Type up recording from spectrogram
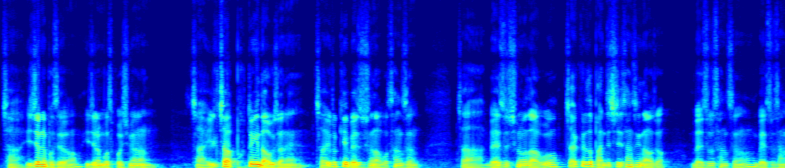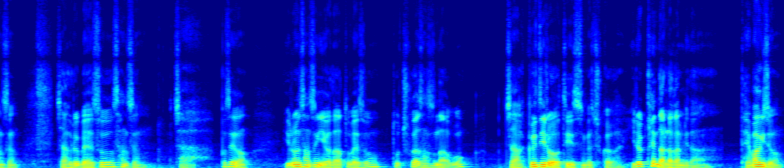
자, 이전에 보세요. 이전의 모습 보시면 자, 1차 폭등이 나오기 전에 자, 이렇게 매수 신호 나오고 상승. 자, 매수 신호 나오고 짧게라도 반드시 상승이 나오죠. 매수 상승, 매수 상승. 자, 그리고 매수 상승. 자, 보세요. 이런 상승이 이어다가 또 매수, 또 추가 상승 나오고 자, 그 뒤로 어떻게 있습니까? 주가가 이렇게 날아갑니다. 대박이죠.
